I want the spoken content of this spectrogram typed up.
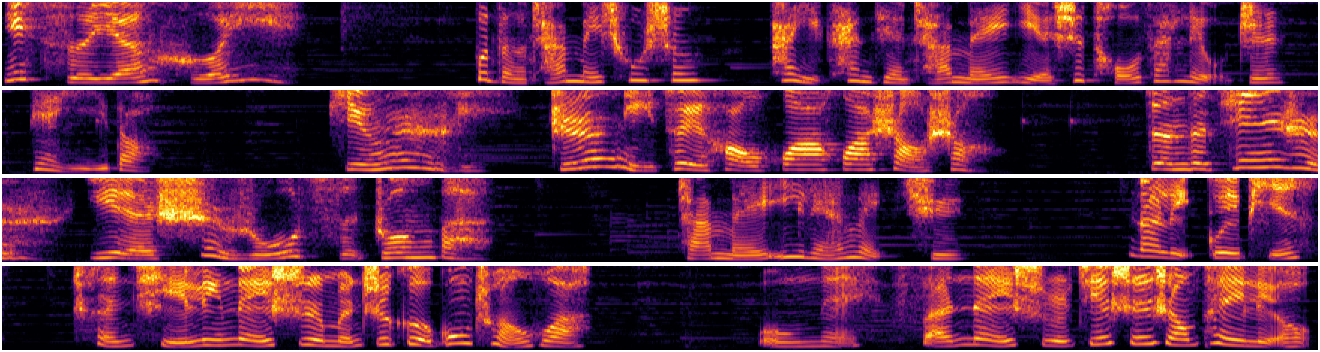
你此言何意？”不等禅梅出声。他已看见蝉梅也是头簪柳枝，便疑道：“平日里只你最好花花哨哨，怎的今日也是如此装扮？”蝉梅一脸委屈：“那李贵嫔，臣启令内侍们至各宫传话，宫内凡内侍皆身上佩柳，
